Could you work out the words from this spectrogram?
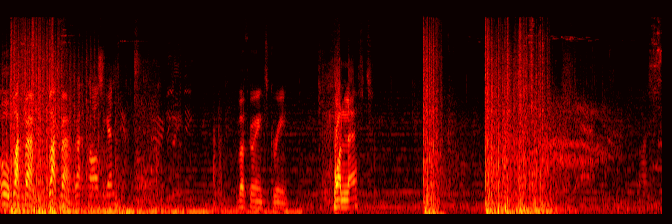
oh, black van. Black van. Black cars again. We're both going to green. One left. Nice.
